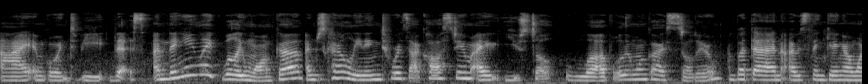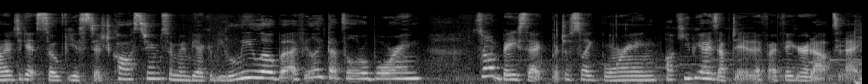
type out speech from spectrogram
I am going to be this. I'm thinking like Willy Wonka. I'm just kind of leaning towards that costume. I used to love Willy Wonka, I still do. But then I was thinking I wanted to get Sophia Stitch costume, so maybe I could be Lilo, but I feel like that's a little boring. It's not basic, but just like boring. I'll keep you guys updated if I figure it out today.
